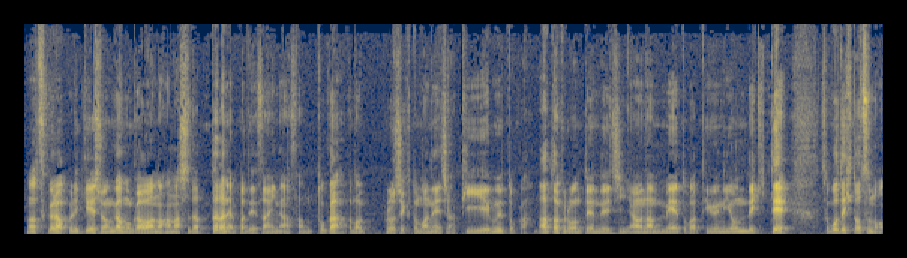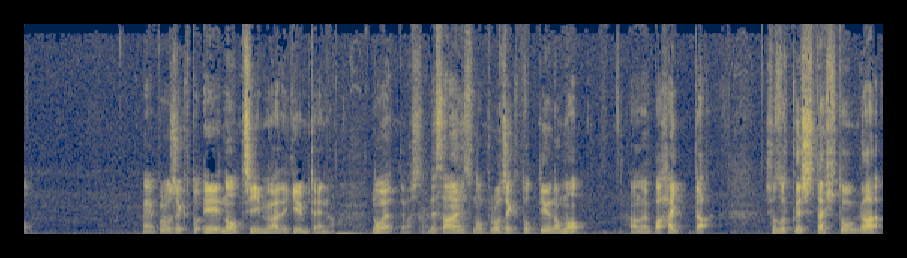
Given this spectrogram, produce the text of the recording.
まあ、作るアプリケーションがもう側の話だったら、やっぱデザイナーさんとか、あの、プロジェクトマネージャー、PM とか、あとはフロントエンドエンジニアを何名とかっていう風に呼んできて、そこで一つのプロジェクト A のチームができるみたいなのをやってました。で、さらにそのプロジェクトっていうのも、あの、やっぱ入った、所属した人が、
